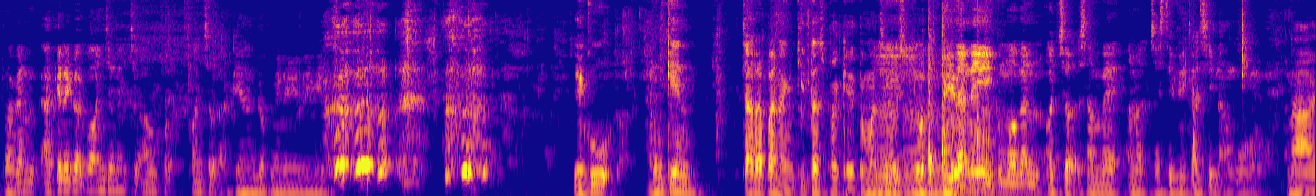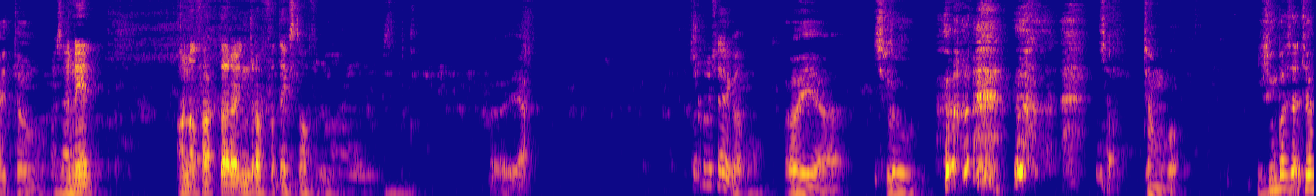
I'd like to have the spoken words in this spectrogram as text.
bahkan akhirnya kok konco nih cok aku kok konco gak dianggap ini ini ini. Ya iku mungkin cara pandang kita sebagai teman sing wis lebih ya. nih, aku mau kan ojo sampai ono justifikasi nak. Nah, itu. Maksudnya ono faktor introvert extrovert mah. Oh, ya. Terus saya kok. Oh iya, slow. Sak jam kok. Ya, Sumpah sak jam.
